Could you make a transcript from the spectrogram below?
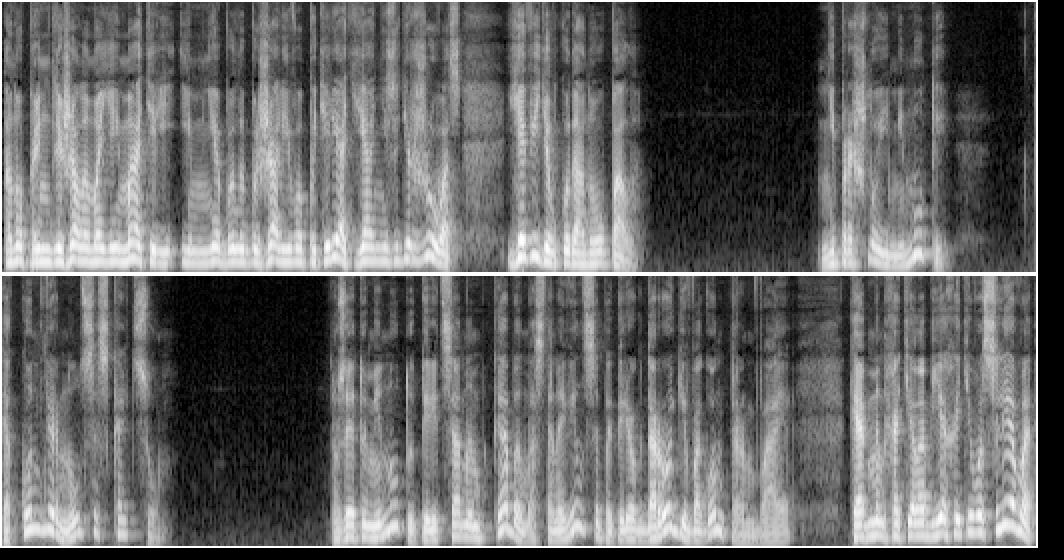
«Оно принадлежало моей матери, и мне было бы жаль его потерять. Я не задержу вас. Я видел, куда оно упало». Не прошло и минуты, как он вернулся с кольцом. Но за эту минуту перед самым Кэбом остановился поперек дороги вагон трамвая — Кэбмен хотел объехать его слева,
